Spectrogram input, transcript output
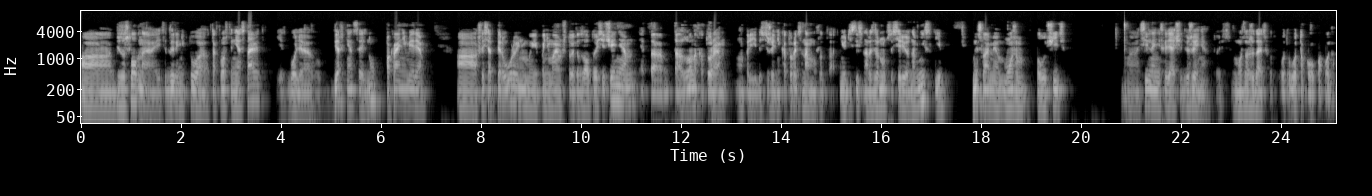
А, безусловно, эти дыры никто так просто не оставит. Есть более верхняя цель. Ну, по крайней мере, 61 а, уровень мы понимаем, что это золотое сечение. Это та зона, которая, при достижении которой цена может от нее действительно развернуться серьезно вниз. И мы с вами можем получить сильное нисходящее движение. То есть можно ожидать вот, вот, вот такого похода.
